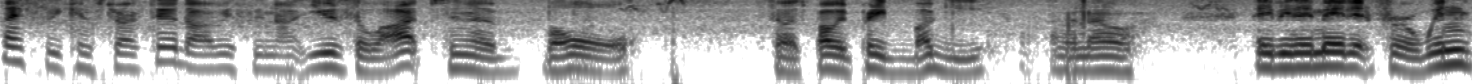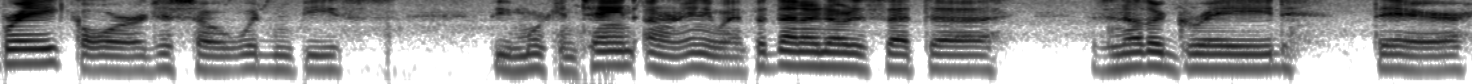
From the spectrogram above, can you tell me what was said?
Nicely constructed, obviously not used a lot. It's in a bowl, so it's probably pretty buggy. I don't know. Maybe they made it for a windbreak or just so it wouldn't be be more contained. I don't know. Anyway, but then I noticed that uh, there's another grade there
